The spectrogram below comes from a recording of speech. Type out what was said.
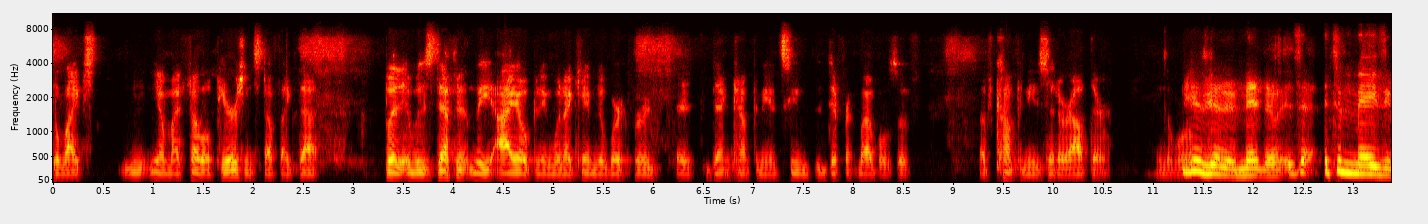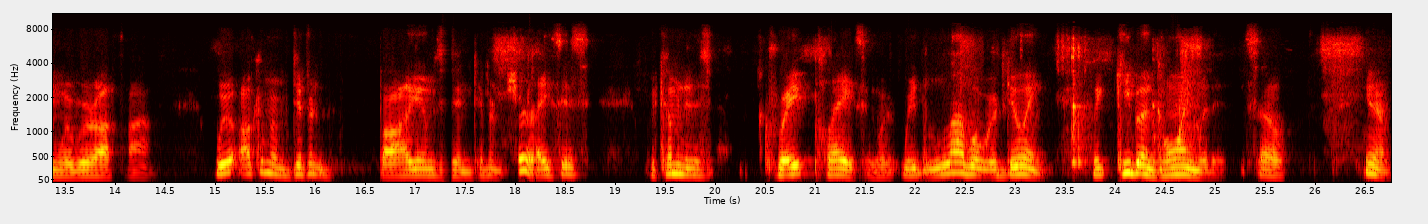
the likes, you know, my fellow peers and stuff like that. But it was definitely eye opening when I came to work for a, a dent company and seeing the different levels of, of companies that are out there in the world. You guys gotta admit though, it's a, it's amazing where we're all from. We're all come from different volumes and different Sure. places. We come into this great place and we're, we love what we're doing. We keep on going with it. So, you know,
